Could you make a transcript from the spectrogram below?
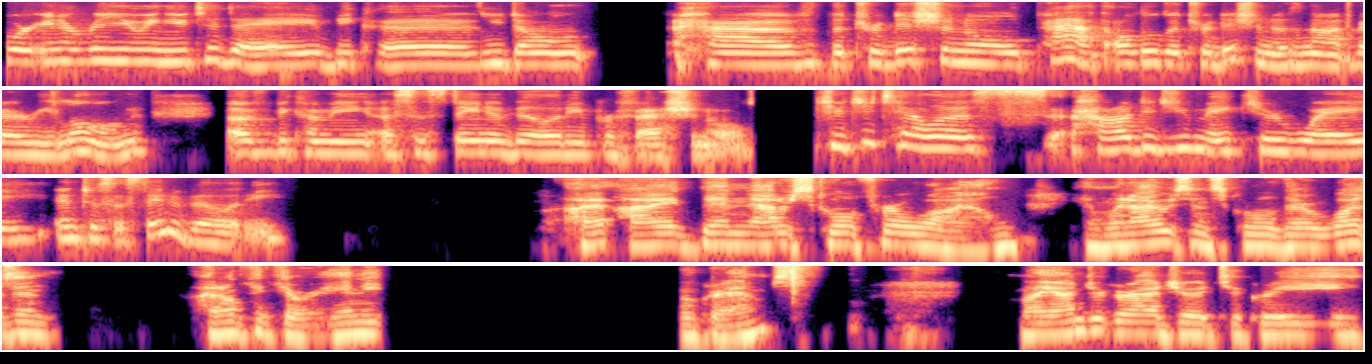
We're interviewing you today because you don't have the traditional path, although the tradition is not very long, of becoming a sustainability professional. Could you tell us how did you make your way into sustainability? I, I've been out of school for a while. And when I was in school, there wasn't, I don't think there were any programs. My undergraduate degree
